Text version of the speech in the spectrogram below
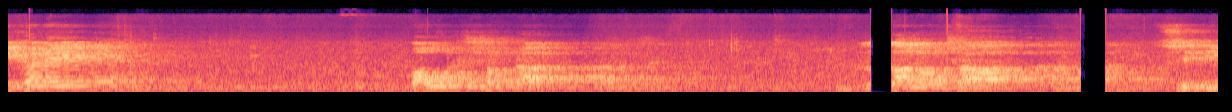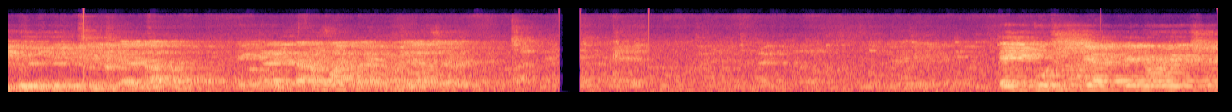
এখানে বাউল সম্রাট লালন শাহ স্মৃতি এখানে তারা মাথায় রয়েছে এই কুষ্টিয়াতে রয়েছে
